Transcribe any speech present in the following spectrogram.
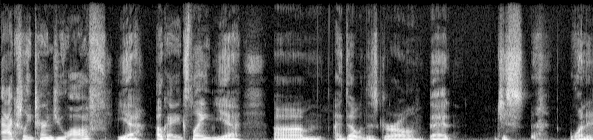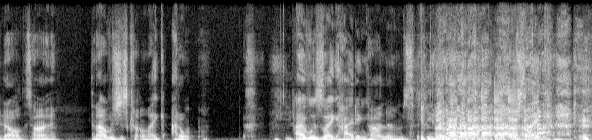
actually turned you off? yeah, Okay, explain. yeah. Um, I dealt with this girl that just wanted it all the time, and I was just kind of like, I don't. I was like hiding condoms. You know? I was like,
